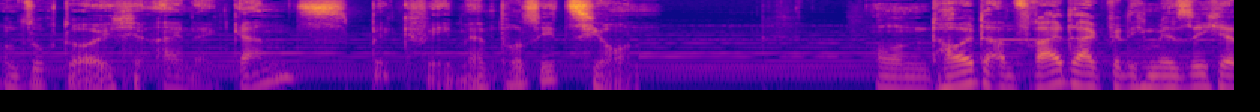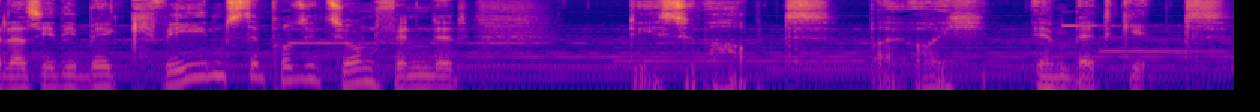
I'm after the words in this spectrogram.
und sucht euch eine ganz bequeme Position. Und heute am Freitag bin ich mir sicher, dass ihr die bequemste Position findet, die es überhaupt bei euch im Bett gibt.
